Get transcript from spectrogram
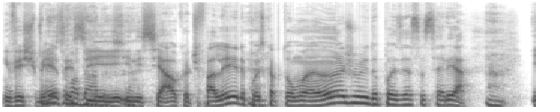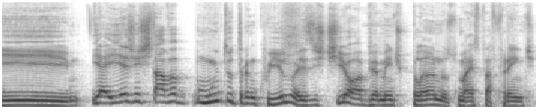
investimentos, três rodadas, esse é. inicial que eu te falei, depois é. captou uma Anjo e depois essa série A. Ah. E, e aí a gente estava muito tranquilo, existia obviamente planos mais para frente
